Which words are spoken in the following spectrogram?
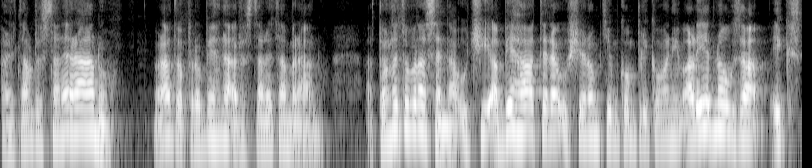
ale tam dostane ráno. Ona to proběhne a dostane tam ráno. A tohle to ona se naučí a běhá teda už jenom tím komplikovaným, ale jednou za x,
